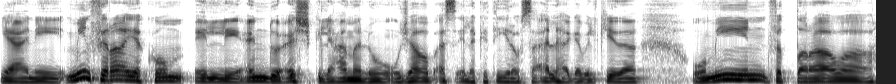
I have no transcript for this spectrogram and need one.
يعني مين في رأيكم اللي عنده عشق لعمله وجاوب أسئلة كثيرة وسألها قبل كذا ومين في الطراوة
